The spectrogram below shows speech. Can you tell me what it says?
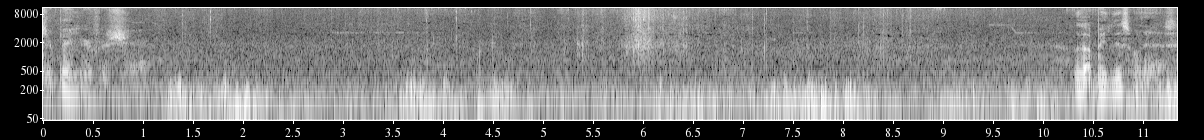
Ones are bigger for sure. Look how big this one is.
